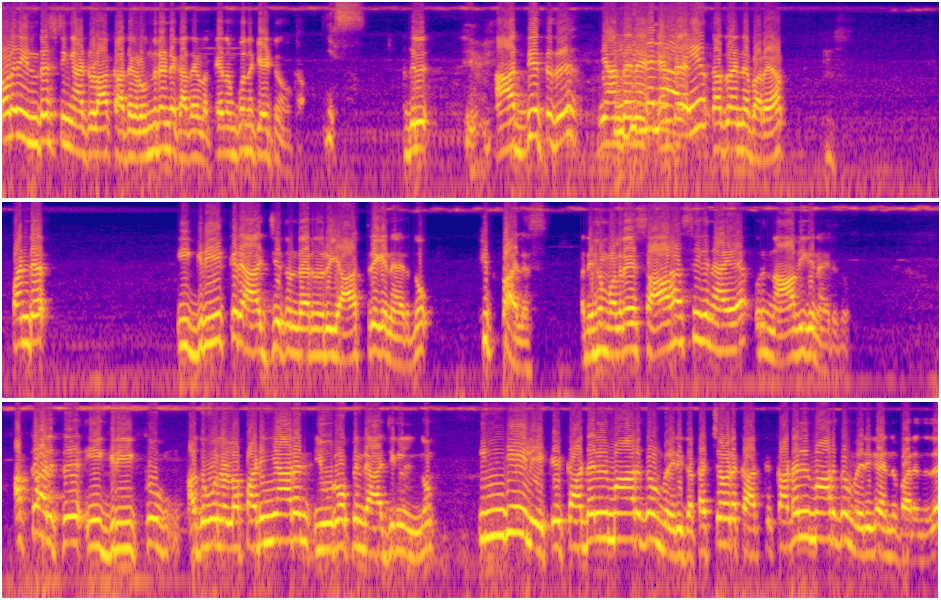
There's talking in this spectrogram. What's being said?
വളരെ ഇൻട്രസ്റ്റിംഗ് ആയിട്ടുള്ള ആ കഥകൾ ഒന്ന് രണ്ട് കഥകളൊക്കെ നമുക്കൊന്ന് കേട്ടു നോക്കാം. അതിൽ ആദ്യത്തത് ഞാൻ തന്നെ എന്റെ കഥ തന്നെ പറയാം. പണ്ട് ഈ ഗ്രീക്ക് രാജ്യത്തുണ്ടായിരുന്ന ഒരു യാത്രികനായിരുന്നു ഹിപ്പാലസ്. അദ്ദേഹം വളരെ സാഹസികനായ ഒരു നാവികനായിരുന്നു. അക്കാലത്ത് ഈ ഗ്രീക്കും അതുപോലുള്ള പടിഞ്ഞാറൻ യൂറോപ്യൻ രാജ്യങ്ങളിൽ നിന്നും ഇന്ത്യയിലേക്ക് കടൽ മാർഗം വരിക കച്ചവടക്കാർക്ക് കടൽ മാർഗം വരിക എന്ന് പറയുന്നത്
